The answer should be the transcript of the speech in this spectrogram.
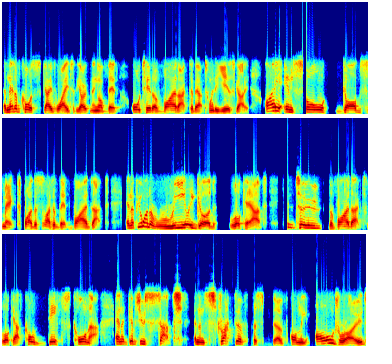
And that, of course, gave way to the opening of that Otira Viaduct about 20 years ago. I am still gobsmacked by the sight of that viaduct. And if you want a really good lookout, head to the viaduct lookout called Death's Corner. And it gives you such an instructive perspective on the old road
